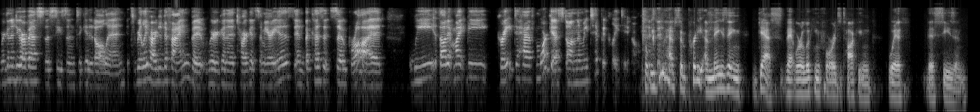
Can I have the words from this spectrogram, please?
we're going to do our best this season to get it all in. It's really hard to define, but we're going to target some areas. And because it's so broad, we thought it might be great to have more guests on than we typically do. But we do have some pretty amazing guests that we're looking forward to talking with this season.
